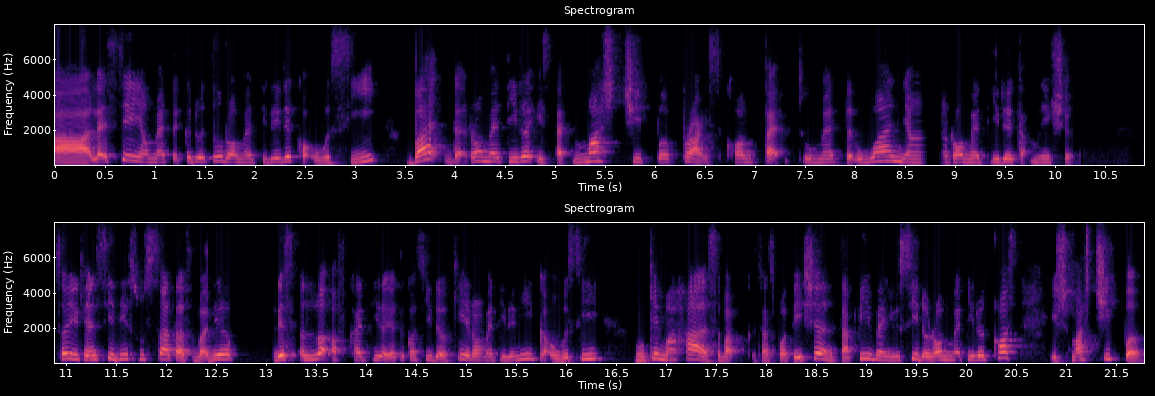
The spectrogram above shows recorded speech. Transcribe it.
uh, let's say yang method kedua tu raw material dia kat overseas, but that raw material is at much cheaper price compared to method one yang raw material kat Malaysia. So you can see dia susah tau sebab dia there's a lot of criteria you have to consider. Okay, raw material ni kat overseas mungkin mahal sebab transportation tapi when you see the raw material cost it's much cheaper.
